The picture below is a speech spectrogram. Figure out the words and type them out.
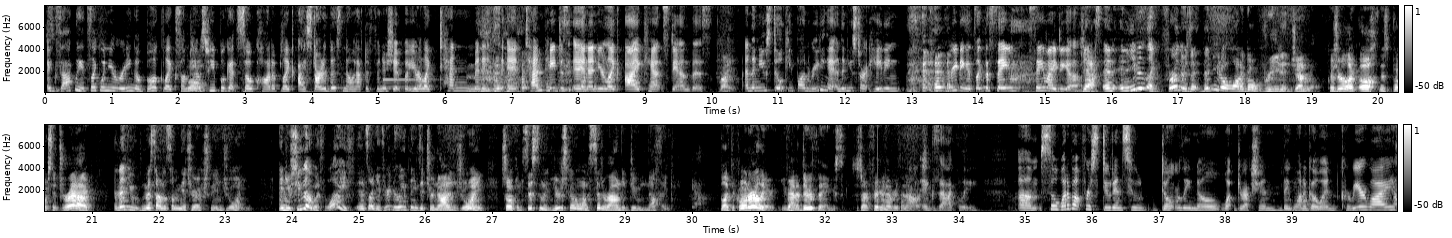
Exactly. It's like when you're reading a book, like sometimes Well- people get so caught up like I started this, now I have to finish it, but you're Yeah. like 10 minutes in, 10 pages in and you're like I can't stand this. Right. And then you still keep on reading it and then you start hating reading. It's like the same same idea. Yes, and, and even like further is that then you don't want to go read in general because you're like, oh, this book's a drag, and then you miss out on something that you're actually enjoying. And you see that with life. And it's like if you're doing things that you're not enjoying so consistently, you're just gonna want to sit around and do nothing. Yeah. But like the quote earlier, you got to do things to start figuring everything out. Exactly. Um, so what about for students who don't really know what direction they want to go in career wise?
